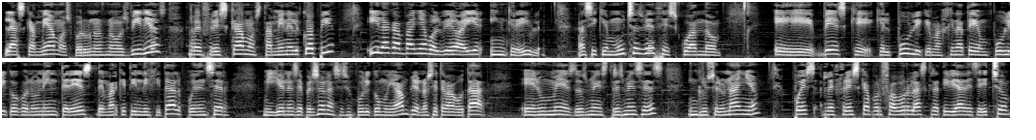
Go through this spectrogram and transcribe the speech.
las cambiamos por unos nuevos vídeos, refrescamos también el copy y la campaña volvió a ir increíble. Así que muchas veces cuando eh, ves que, que, el público, imagínate un público con un interés de marketing digital, pueden ser millones de personas, es un público muy amplio, no se te va a agotar en un mes, dos meses, tres meses, incluso en un año, pues refresca por favor las creatividades. De hecho,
